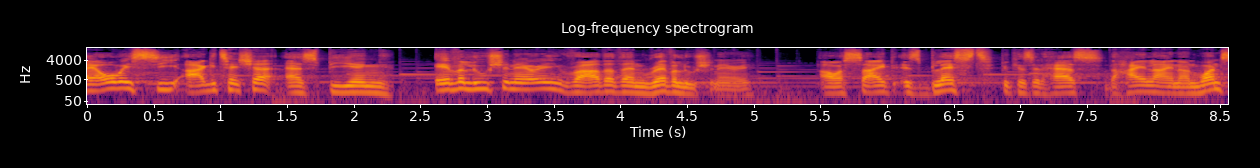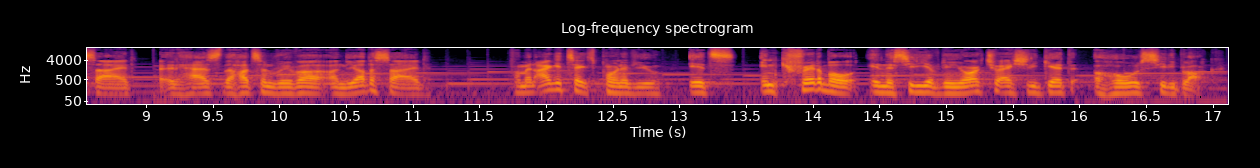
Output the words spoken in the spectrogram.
I always see architecture as being evolutionary rather than revolutionary. Our site is blessed because it has the High Line on one side, it has the Hudson River on the other side. From an architect's point of view, it's incredible in the city of New York to actually get a whole city block.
